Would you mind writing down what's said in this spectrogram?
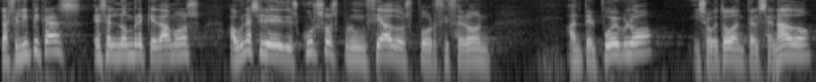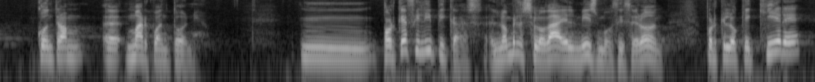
Las Filípicas es el nombre que damos a una serie de discursos pronunciados por Cicerón ante el pueblo y sobre todo ante el Senado contra eh, Marco Antonio. Mm, ¿Por qué Filípicas? El nombre se lo da él mismo, Cicerón, porque lo que quiere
